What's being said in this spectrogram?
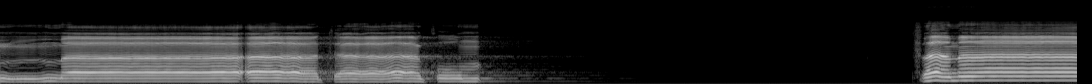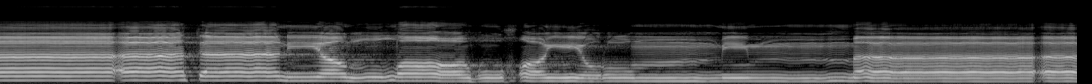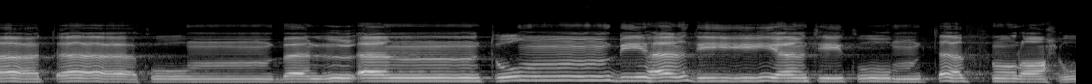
فما آتاني الله خير مما آتاكم بل أنتم بهديتكم تفرحون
